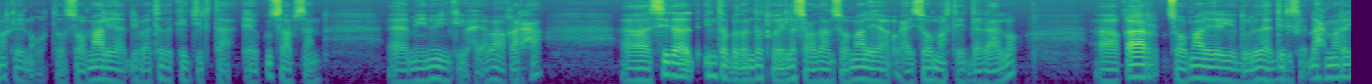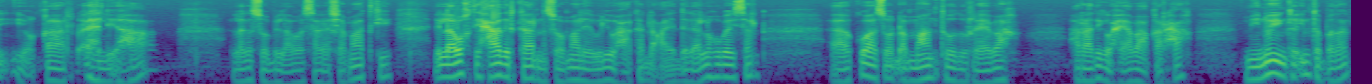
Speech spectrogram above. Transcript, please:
markay noqoto soomaaliya dhibaatada ka jirta ee ku saabsan miinooyinka iyo waxyaabaha qarxa sida inta badan dadku ay la socdaan soomaaliya waxay soo martay dagaalo qaar soomaaliya iyo dowladaha deriska dhex maray iyo qaar ahli ahaa laga soo bilaabo sagaashamaadkii ilaa waqti xaadirkaana soomaaliya weli waxaa ka dhacaya dagaalo hubaysan kuwaasoo dhammaantoodu reeba haraadiga waxyaabaha qarxa miinooyinka inta badan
